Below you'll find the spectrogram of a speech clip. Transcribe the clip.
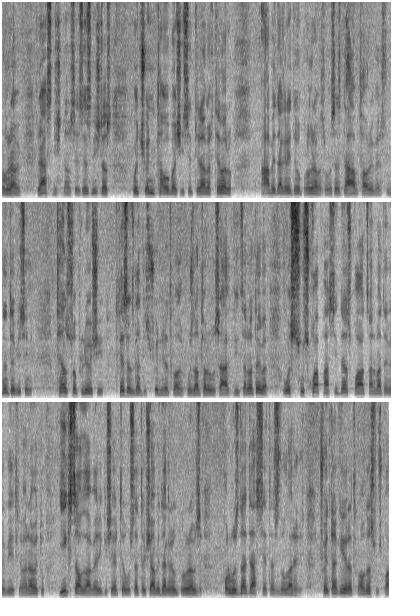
პროგრამები. რას ნიშნავს ეს? ეს ნიშნავს უკვე ჩვენი თაობაში ისეთი რამე ხდება რომ აბეთ აგრეთვე პროგრამას რომელსაც დაამთავრებენ სტუდენტები ისინი თელ სოფლიოში დღესაც გადის ჩვენი რა თქმა უნდა კურსდამთავრებულს აქ დიდი წარმატება უკვე სულ სხვა ფასი და სხვა წარმატებები ექნება რამე თუ იქ სწავლა ამერიკის შეერთებულ შტატებში აბეთ აგრეთვე პროგრამაზე 50 და 100000 დოლარი ჩვენთან კი რა თქმა უნდა სულ სხვა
